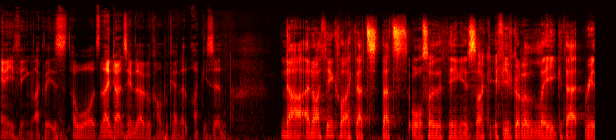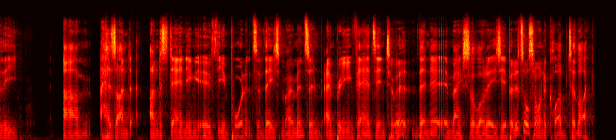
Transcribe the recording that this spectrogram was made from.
anything like these awards, and they don't seem to overcomplicate it, like you said. No, and I think like that's that's also the thing is like if you've got a league that really um, has un- understanding of the importance of these moments and, and bringing fans into it, then it, it makes it a lot easier. But it's also on a club to like,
